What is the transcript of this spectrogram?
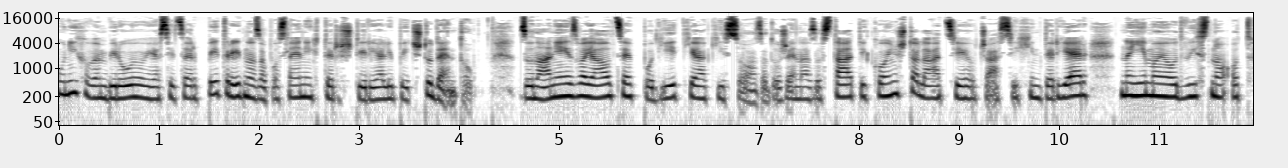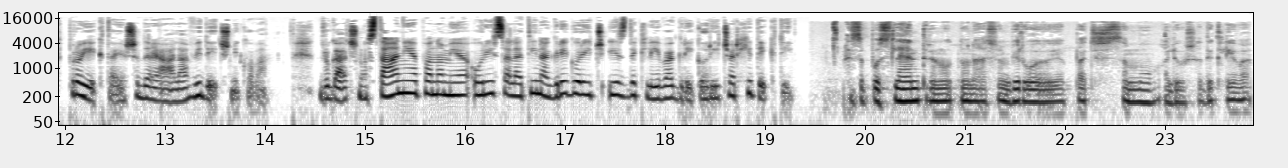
V njihovem biroju je sicer pet redno zaposlenih ter štiri ali pet študentov. Zunanje izvajalce, podjetja, ki so zadolžena za statiko, inštalacije, včasih interjer, najemajo odvisno od projekta, je še dejala Videčnikova. Drugačno stanje pa nam je orisala Tina Gregorič iz Dekleva Gregorič Arhitekti. Zaposlen trenutno v našem biroju je pač samo Aljoša Dekleva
